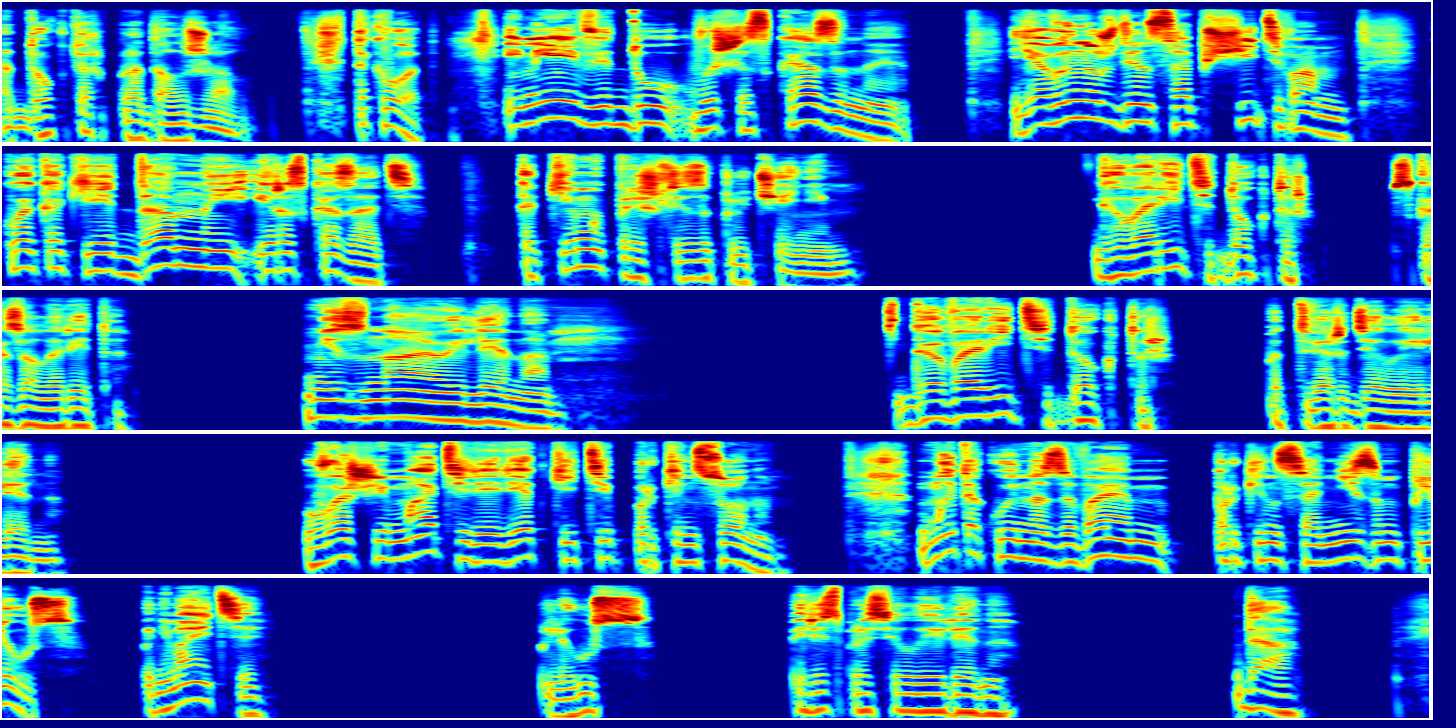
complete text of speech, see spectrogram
а доктор продолжал. Так вот, имея в виду вышесказанное, я вынужден сообщить вам кое-какие данные и рассказать, каким мы пришли заключением. «Говорите, доктор», — сказала Рита. «Не знаю, Елена». «Говорите, доктор», — подтвердила Елена. «У вашей матери редкий тип Паркинсона. Мы такой называем паркинсонизм плюс. Понимаете? Плюс, переспросила Елена. Да.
